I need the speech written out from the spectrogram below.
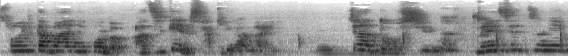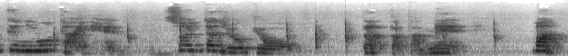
そういった場合に今度預ける先がない、じゃあどうしよう。面接に行くにも大変、そういった状況だったため、まあ、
